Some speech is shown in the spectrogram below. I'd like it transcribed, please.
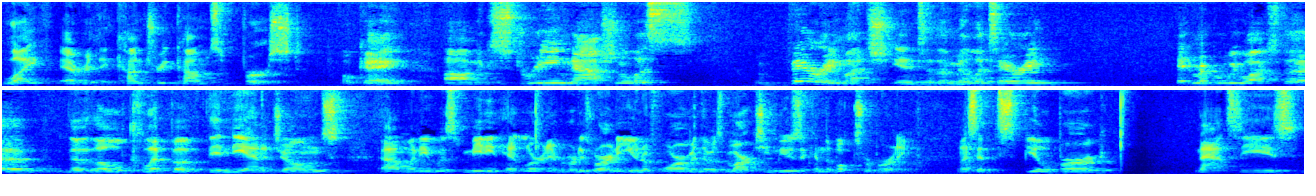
Life, everything. Country comes first. Okay? Um, extreme nationalists, very much into the military. Remember we watched the, the little clip of the Indiana Jones um, when he was meeting Hitler and everybody's wearing a uniform and there was marching music and the books were burning. And I said, Spielberg, Nazis,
